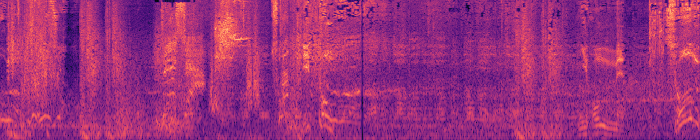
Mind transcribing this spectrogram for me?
うしよう列車一本二本目勝負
